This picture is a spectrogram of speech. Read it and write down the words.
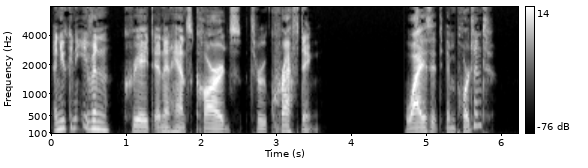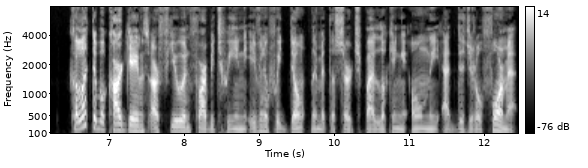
And you can even create and enhance cards through crafting. Why is it important? Collectible card games are few and far between, even if we don't limit the search by looking only at digital format.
